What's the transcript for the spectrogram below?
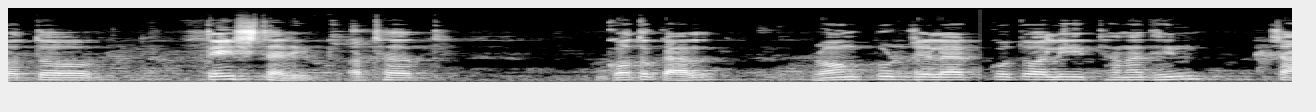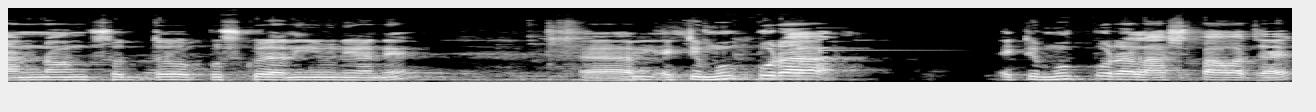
গত তেইশ তারিখ, অর্থাৎ গতকাল রংপুর জেলার কোতোয়ালি থানাধীন চার নং সদ্য পুষ্করানী ইউনিয়নে একটি মুখ পোড়া একটি মুখ পোড়া লাশ পাওয়া যায়।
